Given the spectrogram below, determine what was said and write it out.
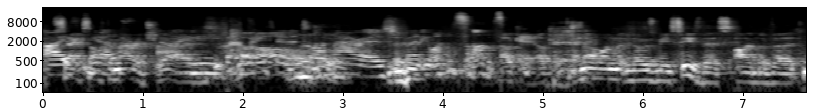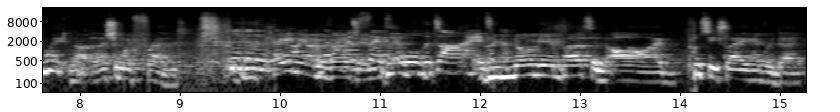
I- sex after marriage. Yeah. I waited oh. until marriage, if anyone's asks. Okay, okay. So, Anyone that knows me sees this, I'm a virgin. Wait, no, unless you're my friend. If you pay me, I'm a Then I have sex all the time. If you know me in person, oh, I'm pussy slaying every day.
